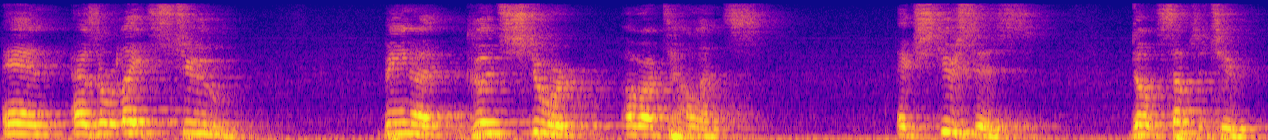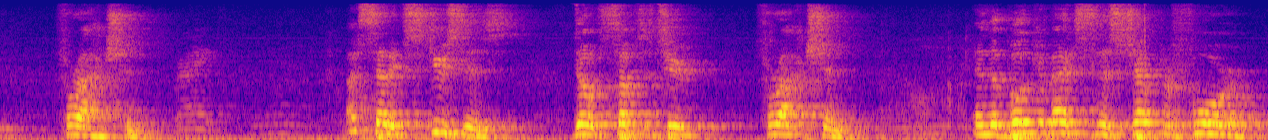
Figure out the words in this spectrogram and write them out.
And as it relates to being a good steward of our talents, excuses don't substitute for action. Right. I said excuses don't substitute for action. In the book of Exodus, chapter 4,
